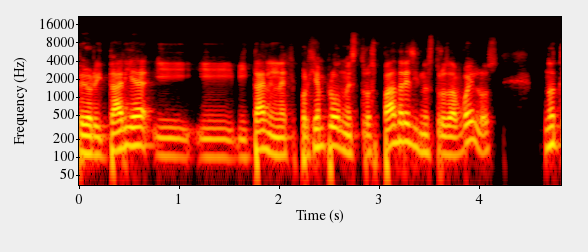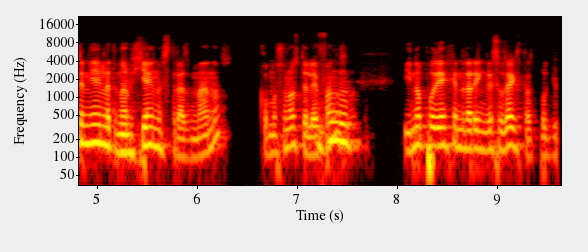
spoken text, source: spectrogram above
prioritaria y, y, vital, en la que, por ejemplo, nuestros padres y nuestros abuelos no tenían la tecnología en nuestras manos, como son los teléfonos, uh -huh. y no podían generar ingresos extras, porque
